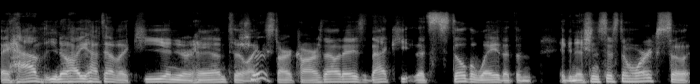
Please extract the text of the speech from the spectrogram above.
they have you know how you have to have a key in your hand to Sure. like start cars nowadays. That key that's still the way that the ignition system works. So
